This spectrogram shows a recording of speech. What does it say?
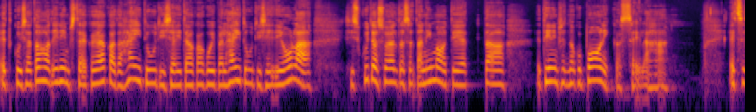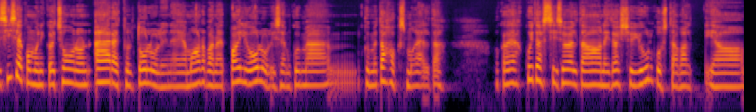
et kui sa tahad inimestega jagada häid uudiseid, aga kui veel häid uudiseid ei ole, siis kuidas öelda seda niimoodi, et, et inimesed nagu paanikasse ei lähe et see sisekommunikatsioon on ääretult oluline ja ma arvan, et palju olulisem, kui me, kui me tahaks mõelda. aga jah, kuidas siis öelda neid asju julgustavalt ja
